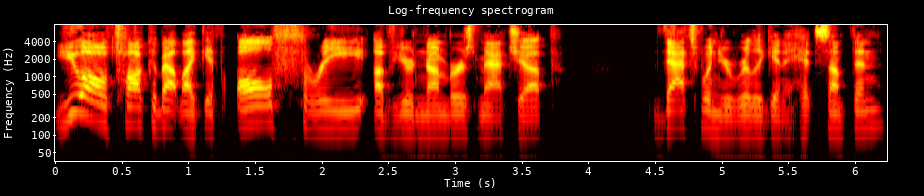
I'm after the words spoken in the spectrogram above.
you all talk about like if all three of your numbers match up, that's when you're really going to hit something.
